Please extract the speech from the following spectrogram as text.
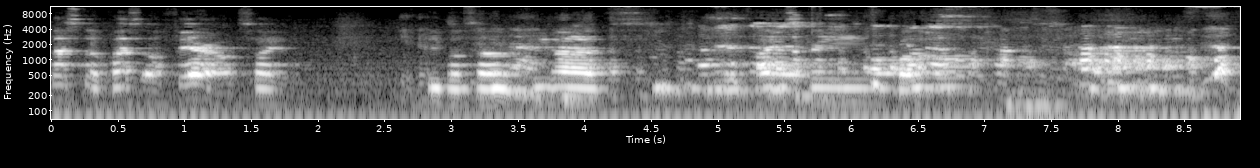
festa festa affair outside. People selling peanuts, ice cream, balloons.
